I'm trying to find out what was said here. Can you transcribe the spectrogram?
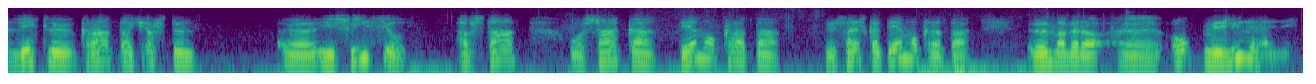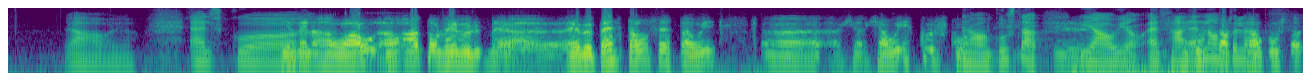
litlu krata hjörtun uh, í Svíþjóð af stað og saka demokrata, eh, sænska demokrata um að vera uh, ógn við líðræði. já, já. En sko, Ég meina á, á, á Adolf hefur, uh, hefur bent á þetta og, uh, hjá, hjá ykkur sko. já, Gústaf, Eh, já, já, en það er náttúrulega,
